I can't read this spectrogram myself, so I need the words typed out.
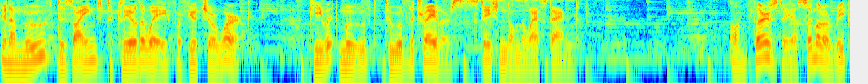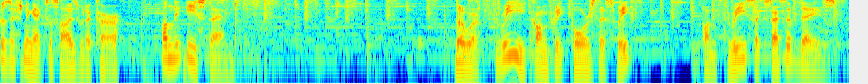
In a move designed to clear the way for future work, Kiewit moved two of the trailers stationed on the west end. On Thursday a similar repositioning exercise would occur on the east end. There were three concrete pours this week, on three successive days.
